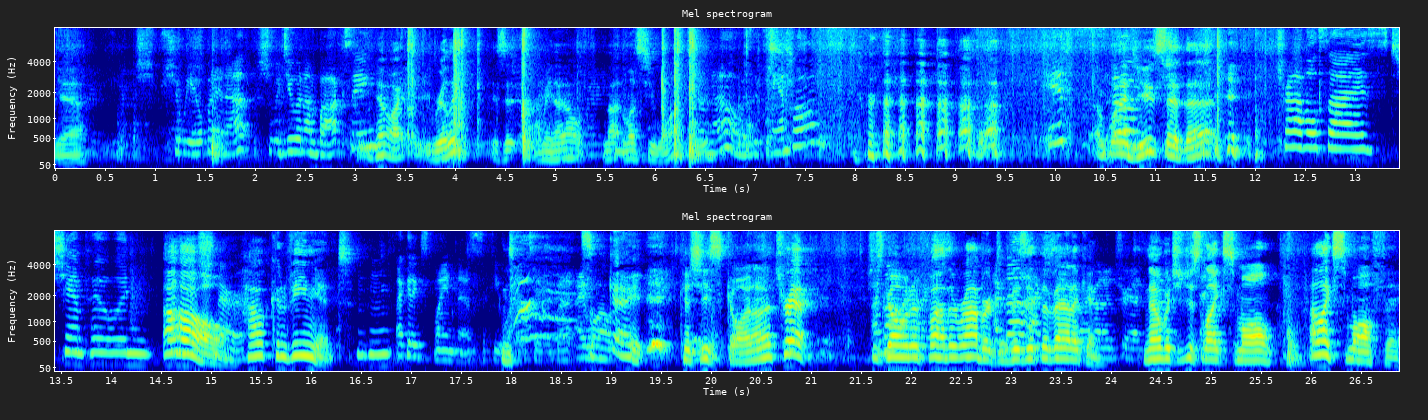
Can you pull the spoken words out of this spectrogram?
Yeah. Sh- should we open it up? Should we do an unboxing? No, I really. Is it? I mean, I don't. Not unless you want I don't know. Is it tampons? to. It's. I'm glad um, you said that. Travel-sized shampoo and Oh, how convenient. Mm-hmm. I could explain this if you want to, but I won't. okay, because she's going on a trip. She's I'm not going with Father Robert to visit the Vatican. on a trip. No, but you just like small. I like small things.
